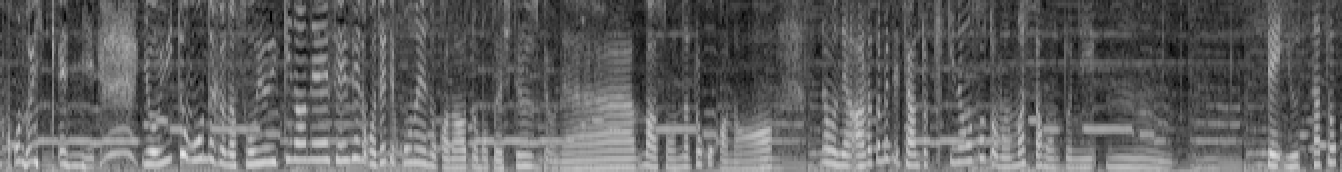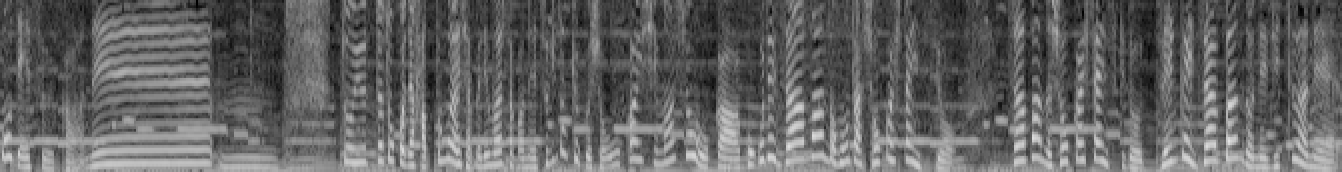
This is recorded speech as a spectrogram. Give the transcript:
この意見にいやいいと思うんだけどなそういう粋なね先生とか出てこないのかなと思ったりしてるんですけどねまあそんなとこかなでもね改めてちゃんと聞き直そうと思いました本当にうんって言ったとこですかね。うんといったとこで8分ぐらい喋りましたかね。次の曲紹介しましょうか。ここでザーバンド本当は紹介したいんですよ。ザ・バンド紹介したいんですけど、前回ザ・バンドね、実はね、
